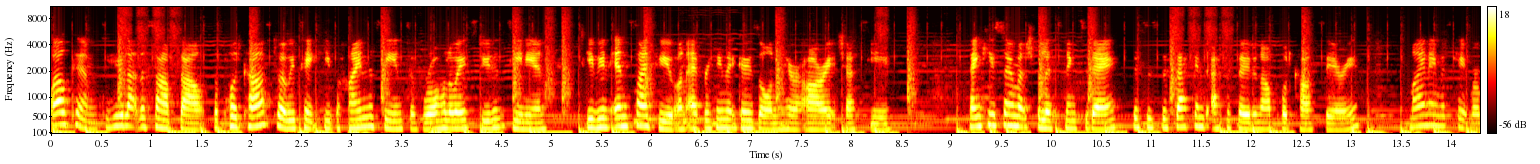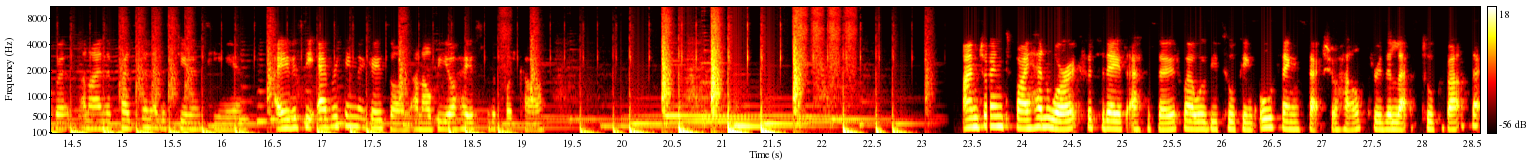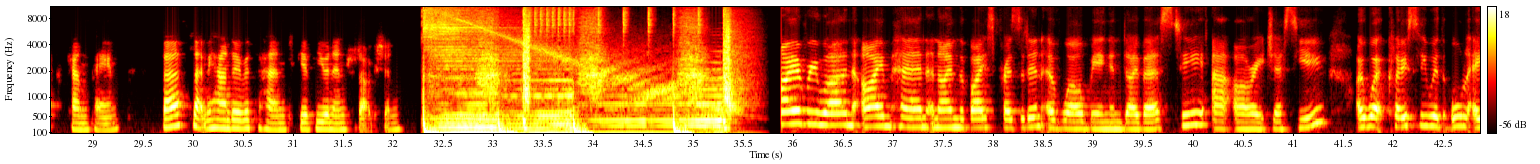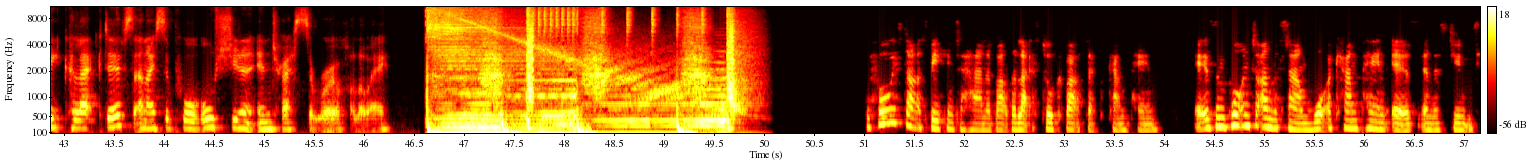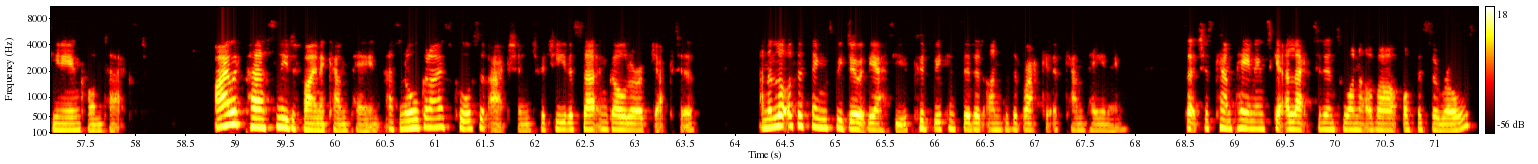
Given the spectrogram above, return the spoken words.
Welcome to Who Let the Souths Out, the podcast where we take you behind the scenes of Royal Holloway Students Union to give you an inside view on everything that goes on here at RHSU. Thank you so much for listening today. This is the second episode in our podcast series. My name is Kate Roberts and I'm the president of the Students Union. I oversee everything that goes on and I'll be your host for the podcast. I'm joined by Hen Warwick for today's episode, where we'll be talking all things sexual health through the Let's Talk About Sex campaign. First, let me hand over to Hen to give you an introduction. Hi everyone, I'm Hen and I'm the Vice President of Wellbeing and Diversity at RHSU. I work closely with all eight collectives and I support all student interests at Royal Holloway. Before we start speaking to Hen about the Let's Talk About Sex campaign, it is important to understand what a campaign is in the Students' Union context. I would personally define a campaign as an organised course of action to achieve a certain goal or objective. And a lot of the things we do at the SU could be considered under the bracket of campaigning, such as campaigning to get elected into one of our officer roles,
